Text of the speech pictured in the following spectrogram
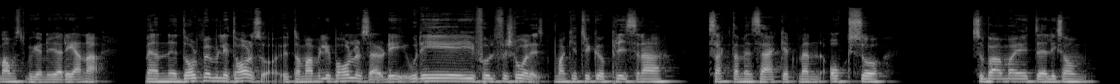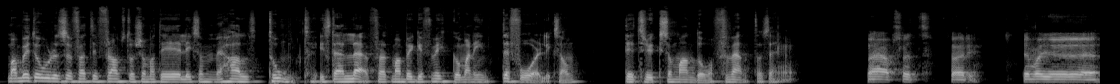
man måste bygga en ny arena. Men Dortmund vill inte ha det så, utan man vill ju behålla det så här och det, och det är ju fullt förståeligt. Man kan ju trycka upp priserna sakta men säkert, men också så bör man ju inte liksom, man behöver inte oroa sig för att det framstår som att det är liksom halvtomt istället för att man bygger för mycket och man inte får liksom det tryck som man då förväntar sig. Mm. Nej, absolut. Så är det ju. Det var ju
